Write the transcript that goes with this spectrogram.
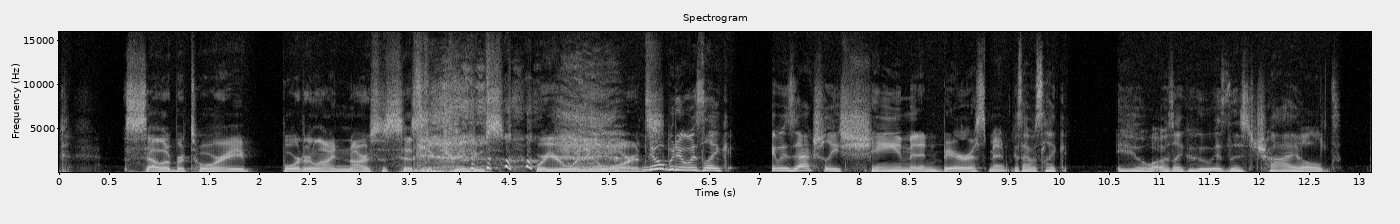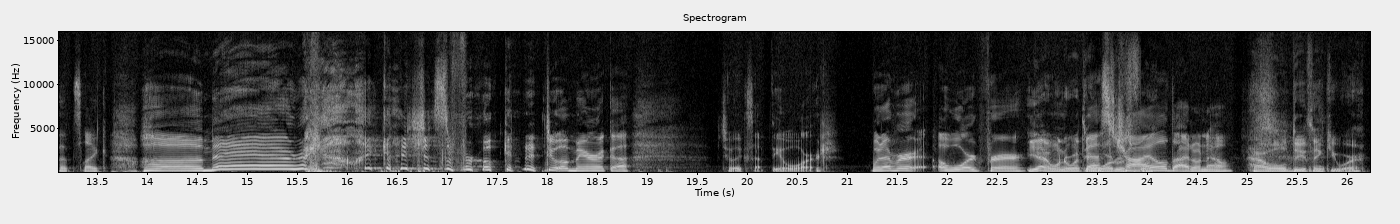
celebratory borderline narcissistic dreams where you're winning awards. no, but it was like, it was actually shame and embarrassment because I was like, ew. I was like, who is this child? That's like America. like I just broke into America to accept the award. Whatever award for Yeah, I wonder what the award best was child. I don't know. How old do you think you were?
